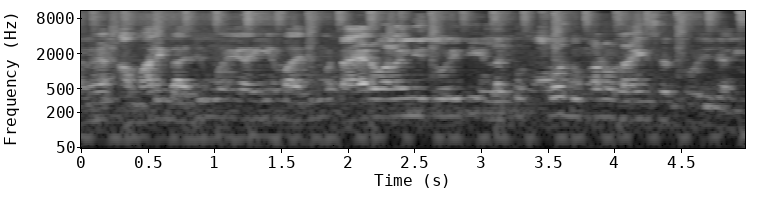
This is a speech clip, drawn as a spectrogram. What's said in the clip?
અને અમારી બાજુમાં અહીંયા બાજુમાં ટાયર વાળાની ચોરી હતી લગભગ છ દુકાનો લાઈનસર ચોરી જાય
